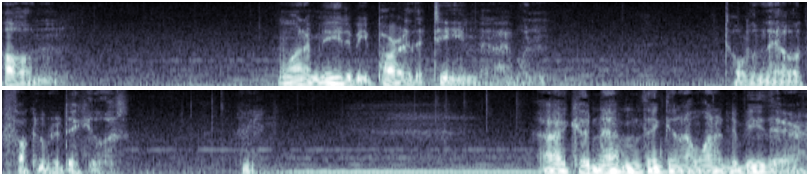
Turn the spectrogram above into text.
All of them. Wanted me to be part of the team, but I wouldn't. Told them they all looked fucking ridiculous. Hmm. I couldn't have him thinking I wanted to be there.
